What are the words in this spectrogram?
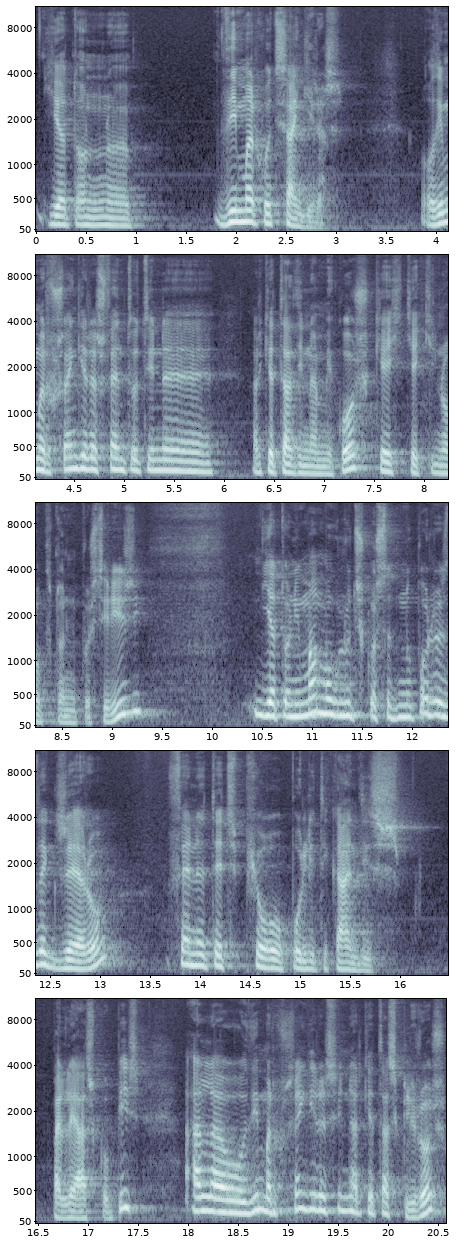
για τον ε, δήμαρχο της Άγκυρας. Ο δήμαρχος Άγκυρας φαίνεται ότι είναι αρκετά δυναμικός και έχει και κοινό που τον υποστηρίζει. Για τον Ιμάμογλου της Κωνσταντινούπολης δεν ξέρω, φαίνεται έτσι πιο πολιτικάντης παλαιάς κοπής, αλλά ο δήμαρχος Άγκυρας είναι αρκετά σκληρός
